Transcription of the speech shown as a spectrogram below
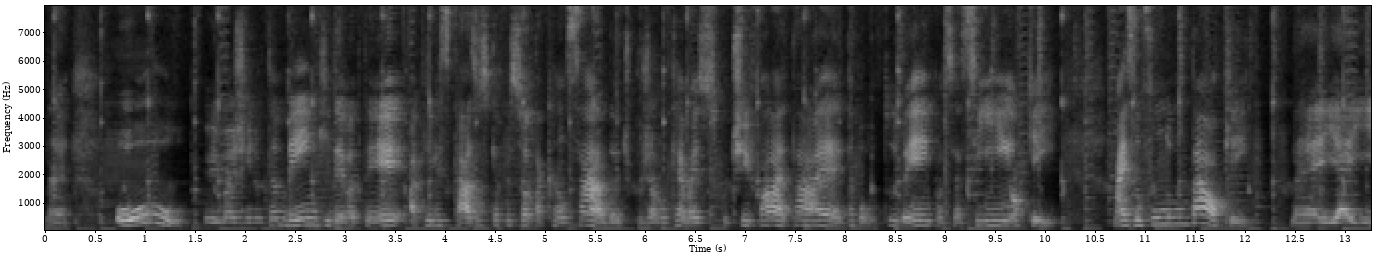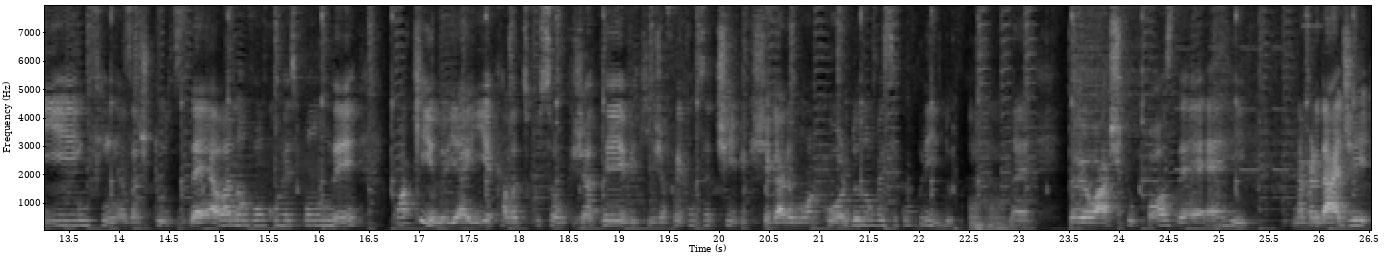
né? Ou eu imagino também que deva ter aqueles casos que a pessoa tá cansada, tipo, já não quer mais discutir, fala, ah, tá, é, tá bom, tudo bem, pode ser assim, ok. Mas no fundo não tá ok né? E aí, enfim, as atitudes dela não vão corresponder com aquilo. E aí aquela discussão que já teve, que já foi cansativa e que chegaram num acordo, não vai ser cumprido, Uhum. né? Então eu acho que o pós-DR, na verdade,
